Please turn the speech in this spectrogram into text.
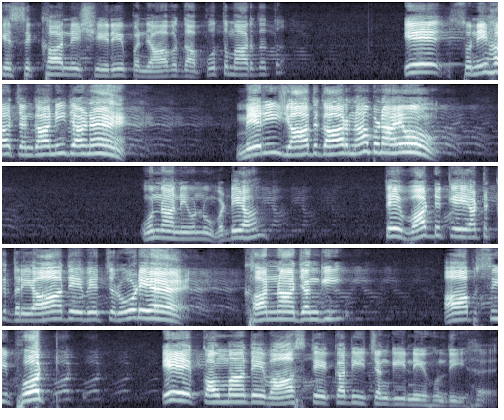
ਕਿ ਸਿੱਖਾਂ ਨੇ ਸ਼ੇਰੇ ਪੰਜਾਬ ਦਾ ਪੁੱਤ ਮਾਰ ਦਿੱਤਾ। ਇਹ ਸੁਨੇਹਾ ਚੰਗਾ ਨਹੀਂ ਜਾਣਾ ਮੇਰੀ ਯਾਦਗਾਰ ਨਾ ਬਣਾਇਓ। ਉਹਨਾਂ ਨੇ ਉਹਨੂੰ ਵੱਢਿਆ ਤੇ ਵੱਢ ਕੇ ਅਟਕ ਦਰਿਆ ਦੇ ਵਿੱਚ ਰੋੜਿਆ। ਖਾਨਾ ਜੰਗੀ ਆਪਸੀ ਫੁੱਟ, ਇਹ ਕੌਮਾਂ ਦੇ ਵਾਸਤੇ ਕਦੀ ਚੰਗੀ ਨਹੀਂ ਹੁੰਦੀ ਹੈ।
